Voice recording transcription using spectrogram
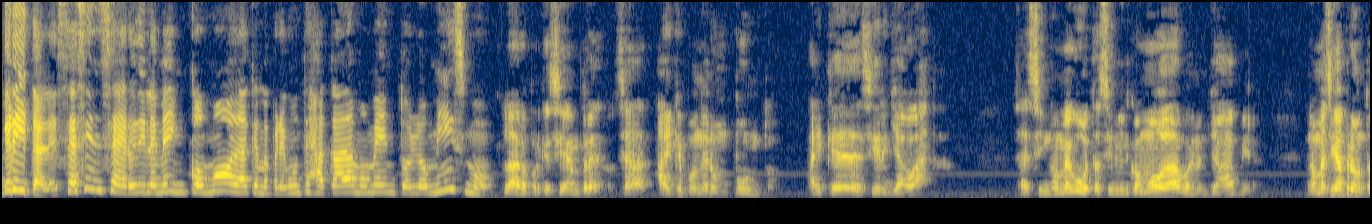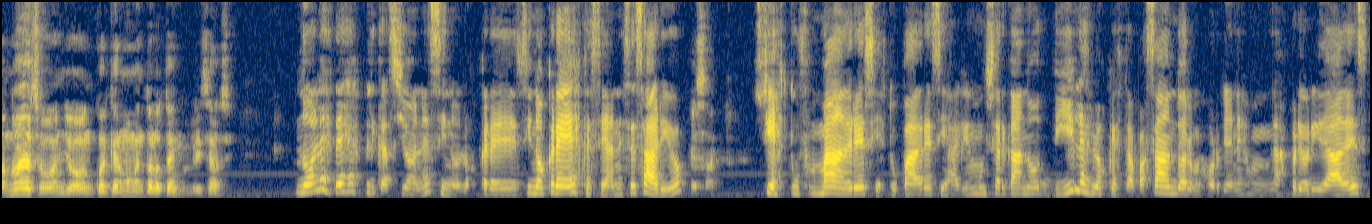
Grítale, sé sincero y dile, me incomoda que me preguntes a cada momento lo mismo. Claro, porque siempre, o sea, hay que poner un punto. Hay que decir ya basta. O sea, si no me gusta, si me incomoda, bueno, ya, mira. No me siga preguntando eso, yo en cualquier momento lo tengo, le dice así. No les des explicaciones si no, los crees, si no crees que sea necesario. Exacto. Si es tu madre, si es tu padre, si es alguien muy cercano, diles lo que está pasando. A lo mejor tienes unas prioridades.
